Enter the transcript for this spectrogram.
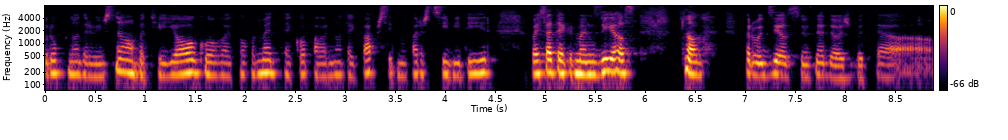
grupu nodarbības nav, bet, ja jogo vai kaut kur meditē kopā, var noteikti paprasīt, man parasti CBD ir, vai satiekat man zils, labi, varbūt zils jums nedošu, bet uh,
